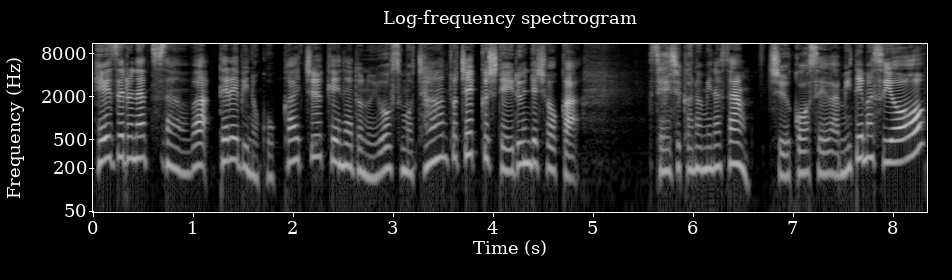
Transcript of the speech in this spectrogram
ヘーゼルナッツさんはテレビの国会中継などの様子もちゃんとチェックしているんでしょうか。政治家の皆さん中高生は見てますよ。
